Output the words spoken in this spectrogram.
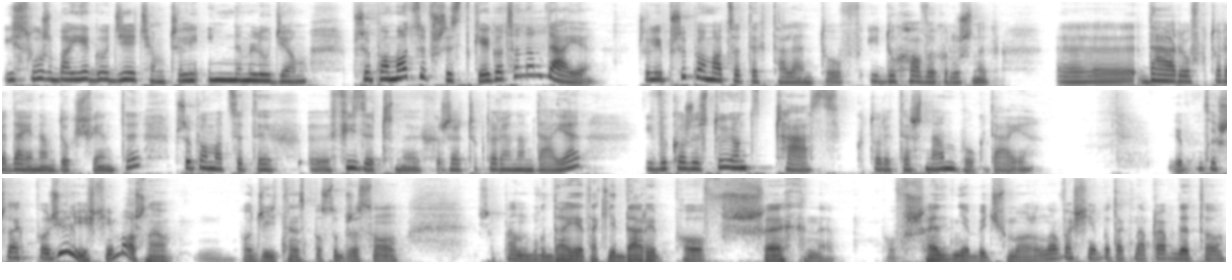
i służba Jego dzieciom, czyli innym ludziom, przy pomocy wszystkiego, co nam daje, czyli przy pomocy tych talentów i duchowych różnych y, darów, które daje nam Duch Święty, przy pomocy tych y, fizycznych rzeczy, które nam daje i wykorzystując czas, który też nam Bóg daje. Ja bym też tak podzielił, jeśli można podzielić w ten sposób, że są, że Pan Bóg daje takie dary powszechne, powszednie być może. No właśnie, bo tak naprawdę to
